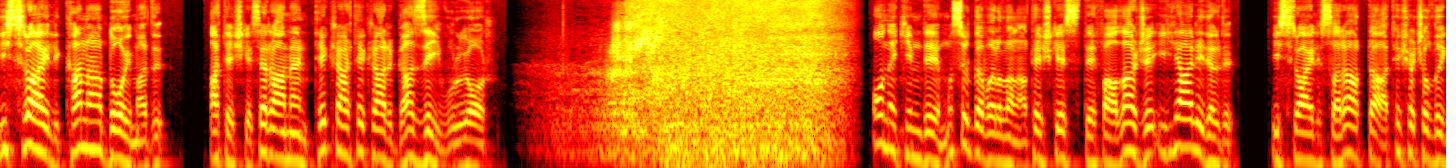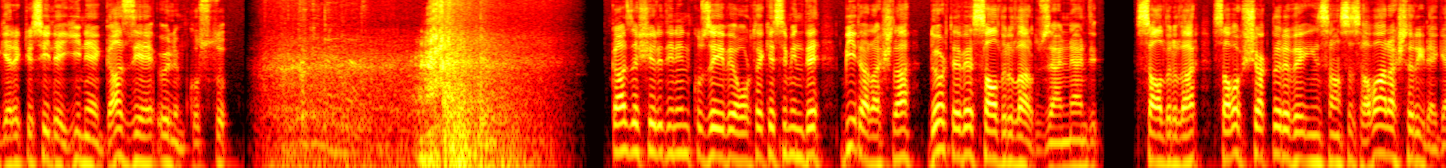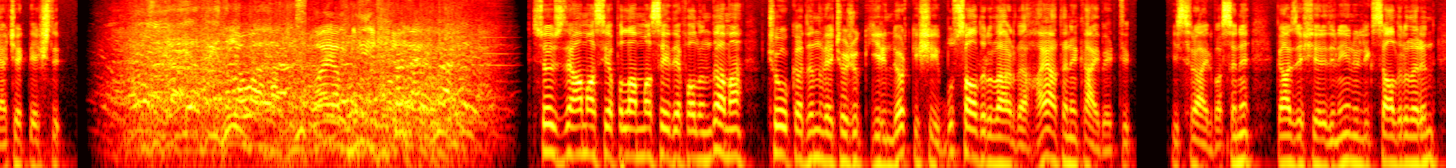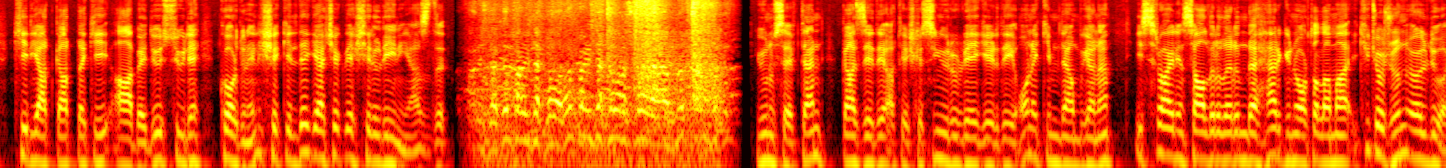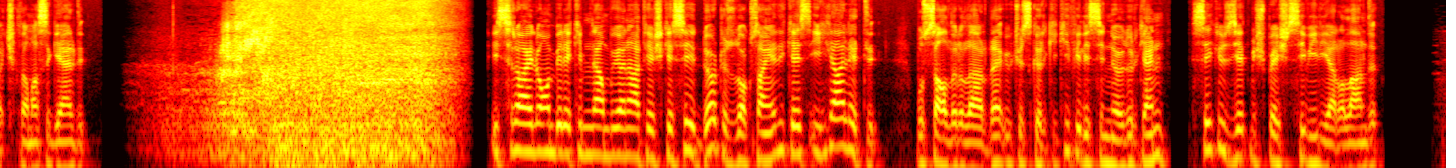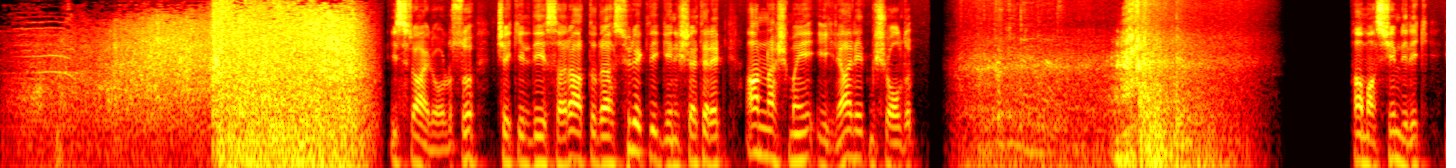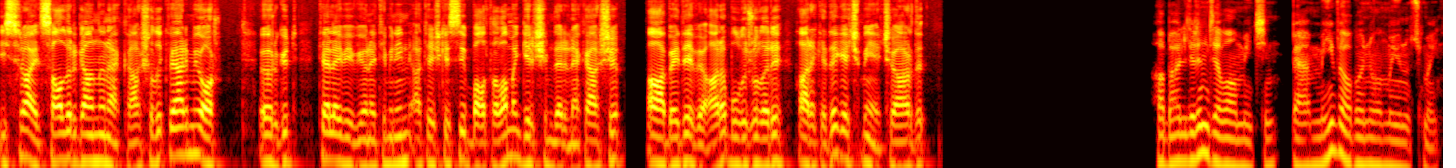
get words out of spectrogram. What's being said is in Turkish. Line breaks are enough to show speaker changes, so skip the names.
İsrail kana doymadı. Ateşkese rağmen tekrar tekrar Gazze'yi vuruyor. 10 Ekim'de Mısır'da varılan ateşkes defalarca ihlal edildi. İsrail Sarı Hat'ta ateş açıldığı gerekçesiyle yine Gazze'ye ölüm kustu. Gazze şeridinin kuzey ve orta kesiminde bir araçla dört eve saldırılar düzenlendi. Saldırılar savaş uçakları ve insansız hava araçlarıyla gerçekleşti. Sözde Hamas yapılanması hedef alındı ama çoğu kadın ve çocuk 24 kişi bu saldırılarda hayatını kaybetti. İsrail basını Gazze şeridine yönelik saldırıların Kiryat Gat'taki ABD üssüyle koordineli şekilde gerçekleştirildiğini yazdı. UNICEF'ten Gazze'de ateşkesin yürürlüğe girdiği 10 Ekim'den bu yana İsrail'in saldırılarında her gün ortalama iki çocuğun öldüğü açıklaması geldi. İsrail 11 Ekim'den bu yana ateşkesi 497 kez ihlal etti. Bu saldırılarda 342 Filistinli ölürken 875 sivil yaralandı. İsrail ordusu çekildiği sarı hattı da sürekli genişleterek anlaşmayı ihlal etmiş oldu. Hamas şimdilik İsrail saldırganlığına karşılık vermiyor. Örgüt, Tel Aviv yönetiminin ateşkesi baltalama girişimlerine karşı ABD ve ara bulucuları harekete geçmeye çağırdı.
Haberlerin devamı için beğenmeyi ve abone olmayı unutmayın.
